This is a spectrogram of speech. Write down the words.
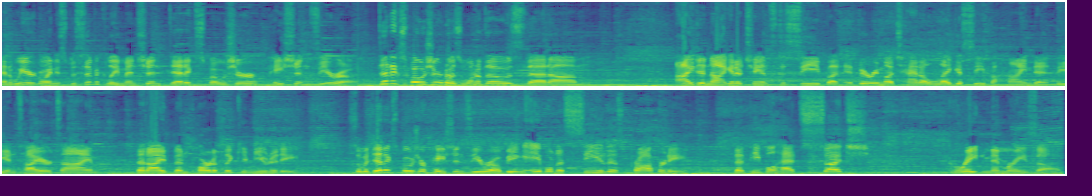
and we are going to specifically mention Dead Exposure Patient Zero. Dead Exposure was one of those that um, I did not get a chance to see, but it very much had a legacy behind it the entire time that I've been part of the community. So with Dead Exposure Patient Zero, being able to see this property that people had such great memories of,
